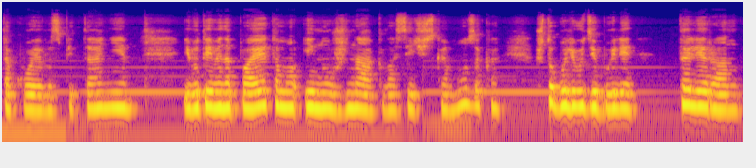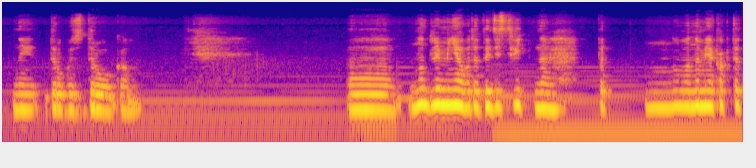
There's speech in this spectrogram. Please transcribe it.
такое воспитание. И вот именно поэтому и нужна классическая музыка, чтобы люди были толерантны друг с другом. А, но для меня вот это действительно, ну, она меня как-то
